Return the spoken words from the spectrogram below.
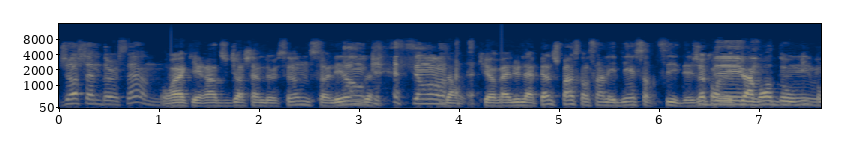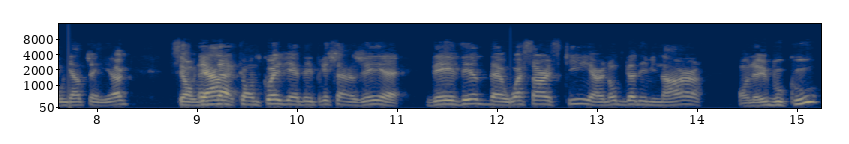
Josh Anderson. Ouais, qui est rendu Josh Anderson, solide. Donc, qui a valu la peine. Je pense qu'on s'en est bien sorti. Déjà qu'on a ben avoir Domi ben pour Garde Chenyok. Si on regarde contre quoi il vient d'être échangé, euh, David Wasarski, un autre gars des mineurs, on a eu beaucoup.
